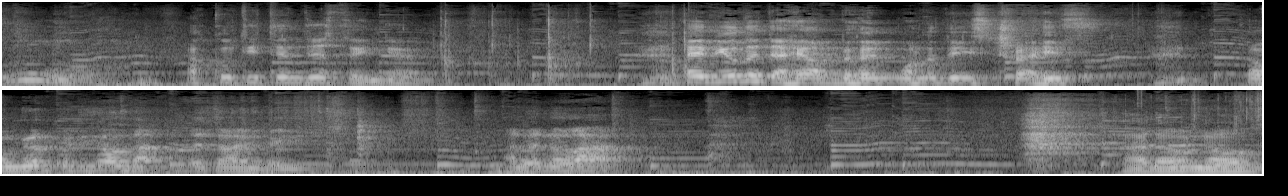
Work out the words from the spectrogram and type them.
Ooh, I cooked it in this thing. Yeah. Hey, the other day I burnt one of these trays, so I'm gonna put it on that for the time being. I don't know how. I don't know.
